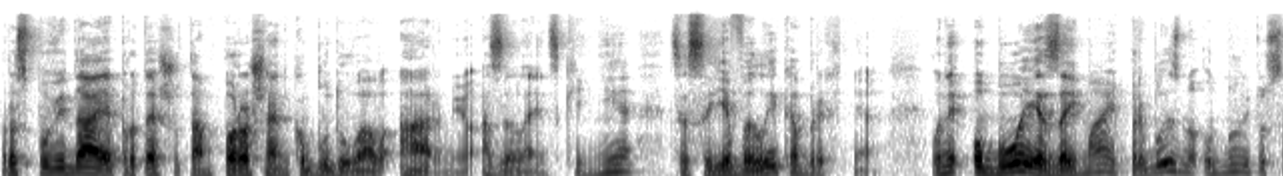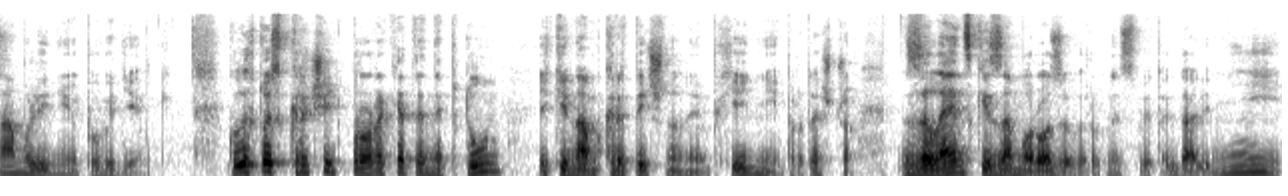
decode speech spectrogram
розповідає про те, що там Порошенко будував армію, а Зеленський ні, це все є велика брехня. Вони обоє займають приблизно одну і ту саму лінію поведінки. Коли хтось кричить про ракети Нептун, які нам критично необхідні, про те, що Зеленський заморозив виробництво і так далі. Ні.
